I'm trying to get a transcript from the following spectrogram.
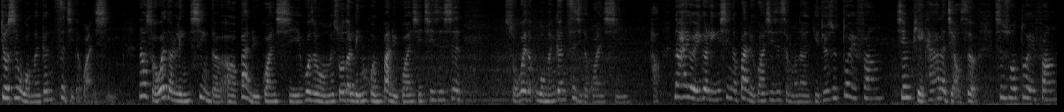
就是我们跟自己的关系。那所谓的灵性的呃伴侣关系，或者我们说的灵魂伴侣关系，其实是。所谓的我们跟自己的关系，好，那还有一个灵性的伴侣关系是什么呢？也就是对方先撇开他的角色，是说对方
